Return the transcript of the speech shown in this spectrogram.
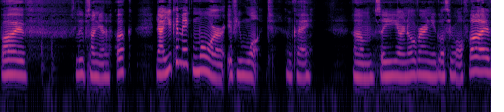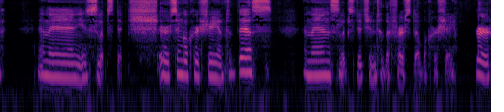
five loops on your hook. Now you can make more if you want. Okay. Um, so you yarn over and you go through all five and then you slip stitch or single crochet into this and then slip stitch into the first double crochet or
